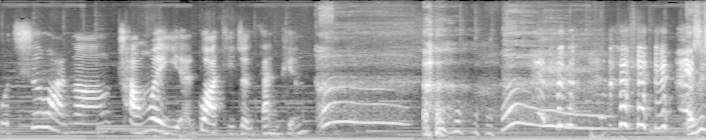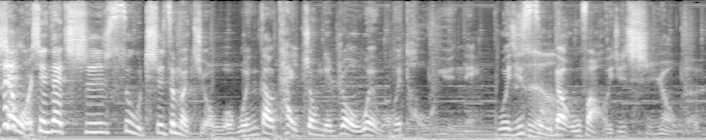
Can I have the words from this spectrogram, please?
我吃完呢，肠胃炎挂急诊三天。可是像我现在吃素吃这么久，我闻到太重的肉味，我会头晕。我已经素到无法回去吃肉了。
